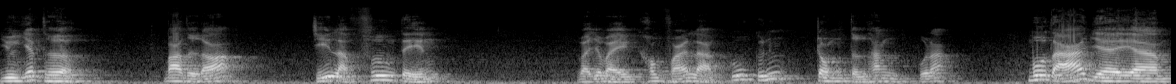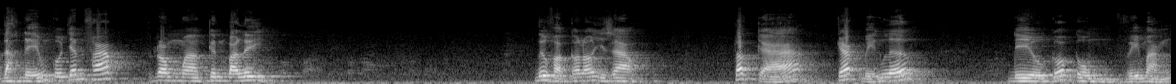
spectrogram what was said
duyên giác thừa. Ba từ đó chỉ là phương tiện. Và do vậy không phải là cứu kính trong tự thân của nó. Mô tả về à, đặc điểm của chánh pháp trong à, kinh Bali. Đức Phật có nói như sau. Tất cả các biển lớn đều có cùng vị mặn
